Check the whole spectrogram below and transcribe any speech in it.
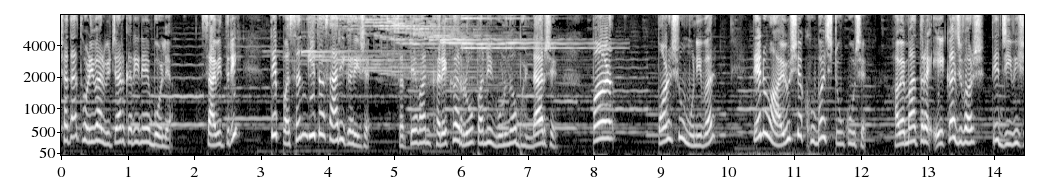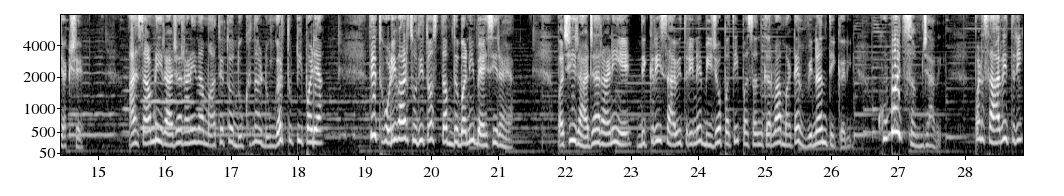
છતાં થોડીવાર વિચાર કરીને બોલ્યા, સાવિત્રી, તે પસંદગી તો સારી કરી છે સત્યવાન ખરેખર રૂપ અને ગુણનો ભંડાર છે. પણ પણ શું, મુનિવર? તેનું આયુષ્ય ખૂબ જ ટૂંકું છે. હવે માત્ર એક જ વર્ષ તે જીવી શકશે. આ સાંભળી રાજા રાણીના માથે તો દુઃખના ડુંગર તૂટી પડ્યા. તે થોડીવાર સુધી તો સ્તબ્ધ બની બેસી રહ્યા. પછી રાજા રાણીએ દીકરી સાવિત્રીને બીજો પતિ પસંદ કરવા માટે વિનંતી કરી. ખૂબ જ સમજાવી. પણ સાવિત્રી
